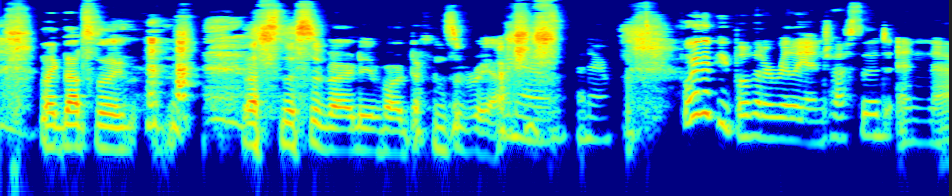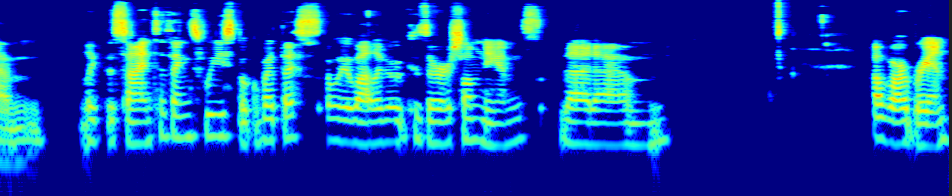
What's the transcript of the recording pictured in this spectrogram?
like that's the that's the severity of our difference of I reaction. know, I know. For the people that are really interested in um like the science of things, we spoke about this a wee while ago because there are some names that um of our brain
